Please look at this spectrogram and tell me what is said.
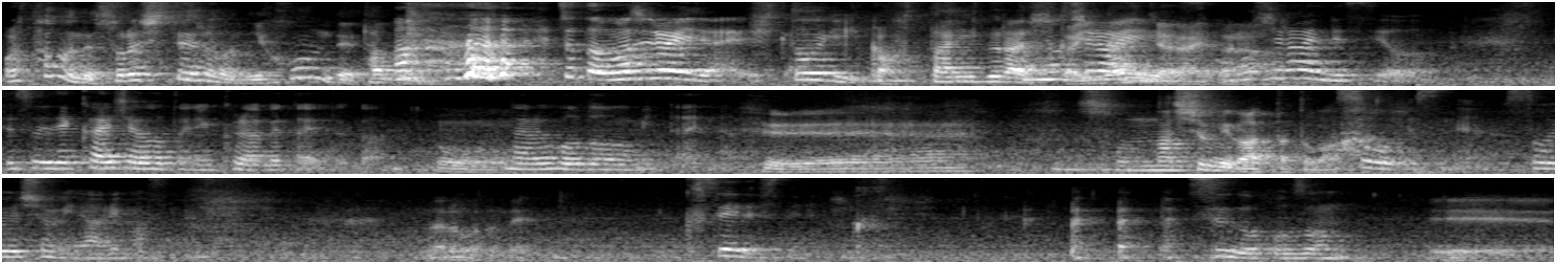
俺多分ねそれしてるの日本で多分 ちょっと面白いじゃないですか。1人か2人ぐらいしかいないんじゃないかな。面白いんですよ。でそれで会社ごとに比べたりとか、うん、なるほどみたいな。へえ。そんな趣味があったとは。そうですね。そういう趣味ありますね。なるほどね。癖ですね。すぐ保存。え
